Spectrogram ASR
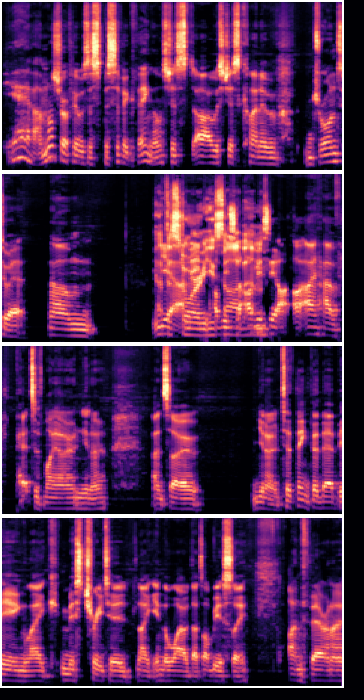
Yeah, I'm not sure if it was a specific thing. I was just I was just kind of drawn to it. Um, at yeah, the store I mean, you obviously, saw them. Obviously, I, I have pets of my own, you know, and so you know to think that they're being like mistreated like in the wild, that's obviously unfair, and I,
